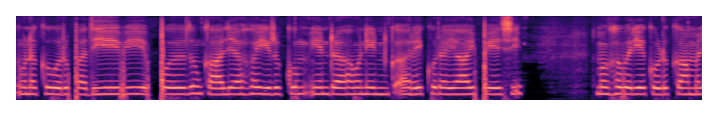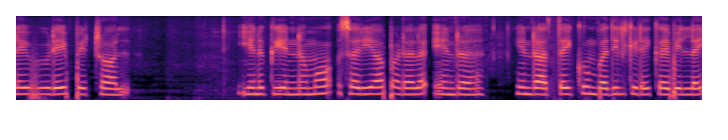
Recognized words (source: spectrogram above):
உனக்கு ஒரு பதவி எப்பொழுதும் காலியாக இருக்கும் என்று அவனின் அரைக்குறையாய் பேசி முகவரியை கொடுக்காமலே விடை பெற்றாள். எனக்கு என்னமோ சரியா படல என்ற என்ற அத்தைக்கும் பதில் கிடைக்கவில்லை.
